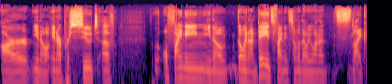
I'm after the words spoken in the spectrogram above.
our, you know, in our pursuit of finding you know going on dates finding someone that we want to like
